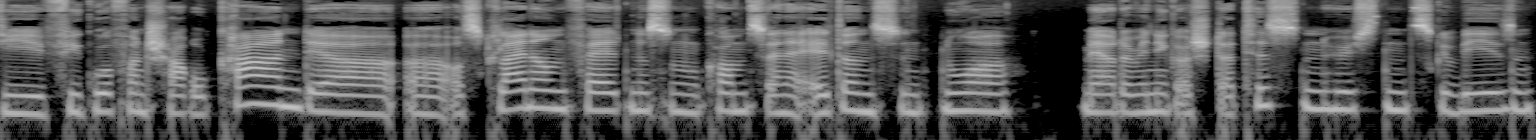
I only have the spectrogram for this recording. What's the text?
die Figur von Shah Rukh Khan, der äh, aus kleineren Verhältnissen kommt. Seine Eltern sind nur mehr oder weniger Statisten höchstens gewesen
